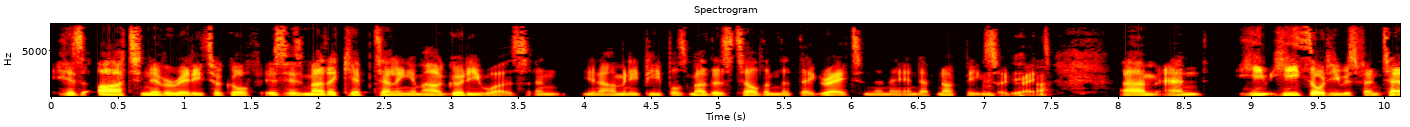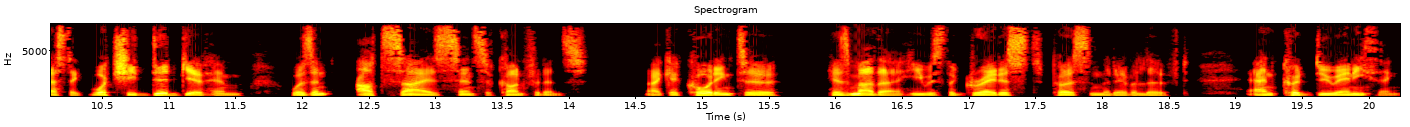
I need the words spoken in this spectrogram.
his art never really took off is his mother kept telling him how good he was. And you know how many people's mothers tell them that they're great and then they end up not being so great. Yeah. Um, and he, he thought he was fantastic. What she did give him was an outsized sense of confidence. Like according to his mother, he was the greatest person that ever lived and could do anything.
